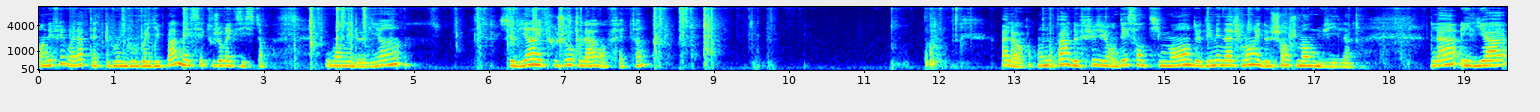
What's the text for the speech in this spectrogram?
en effet, voilà, peut-être que vous ne vous voyez pas, mais c'est toujours existant. Où en est le lien? Ce lien est toujours là, en fait. Hein. Alors, on nous parle de fusion des sentiments, de déménagement et de changement de ville. Là, il y a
